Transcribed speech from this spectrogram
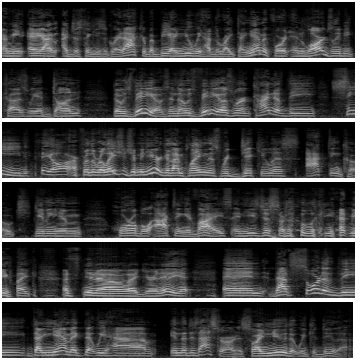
I mean, A, I, I just think he's a great actor, but B, I knew we had the right dynamic for it, and largely because we had done those videos, and those videos were kind of the seed They are. for the relationship in here, because I'm playing this ridiculous acting coach, giving him horrible acting advice, and he's just sort of looking at me like, that's, you know, like you're an idiot. And that's sort of the dynamic that we have in the disaster artist. So I knew that we could do that.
